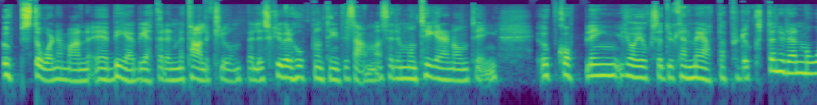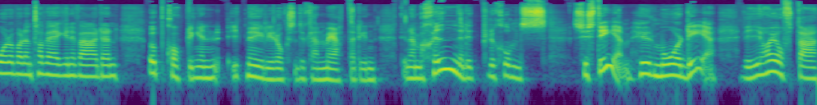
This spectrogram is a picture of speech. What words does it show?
uppstår när man eh, bearbetar en metallklump eller skruvar ihop någonting tillsammans eller monterar någonting. Uppkoppling gör ju också att du kan mäta produkten, hur den mår och vad den tar vägen i världen. Uppkopplingen möjliggör också att du kan mäta din, dina maskiner, ditt produktionssystem. Hur mår det? Vi har ju ofta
